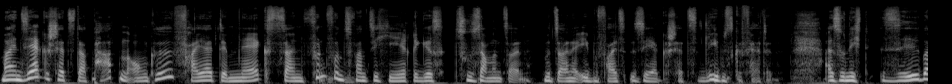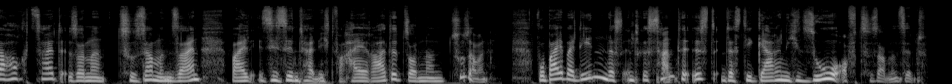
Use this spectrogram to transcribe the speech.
Mein sehr geschätzter Patenonkel feiert demnächst sein 25-jähriges Zusammensein mit seiner ebenfalls sehr geschätzten Lebensgefährtin. Also nicht Silberhochzeit, sondern Zusammensein, weil sie sind halt nicht verheiratet, sondern zusammen. Wobei bei denen das Interessante ist, dass die gar nicht so oft zusammen sind,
